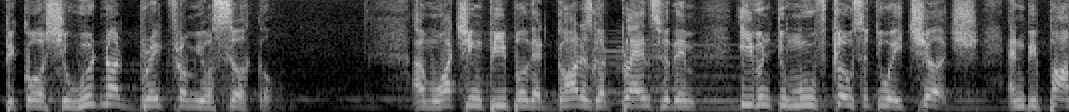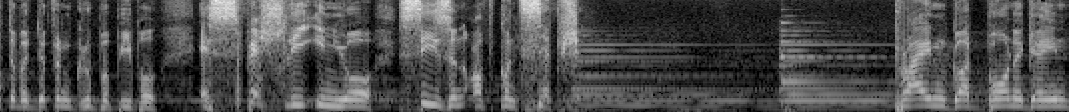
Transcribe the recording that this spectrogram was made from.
Because you would not break from your circle. I'm watching people that God has got plans for them, even to move closer to a church and be part of a different group of people, especially in your season of conception. Brian got born again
